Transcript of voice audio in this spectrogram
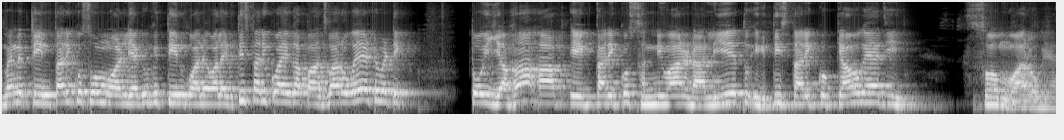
मैंने तीन तारीख को सोमवार लिया, क्योंकि तीन को आने वाला इकतीस तारीख को आएगा, पाँच बार हो गए ऑटोमेटिक तो यहाँ आप एक तारीख को शनिवार डालिए तो इकतीस तारीख को क्या हो गया जी? सोमवार हो गया।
